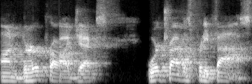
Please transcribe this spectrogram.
on BRRRR projects. Word travels pretty fast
